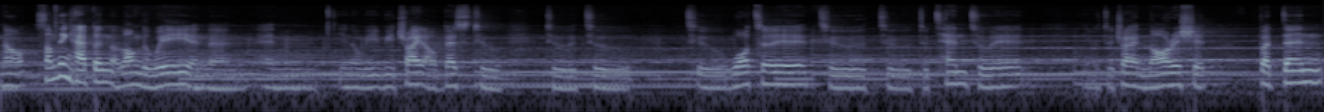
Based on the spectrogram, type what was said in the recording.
Now, something happened along the way, and, and, and you know, we, we tried our best to, to, to, to water it, to, to, to tend to it, you know, to try and nourish it. But then,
